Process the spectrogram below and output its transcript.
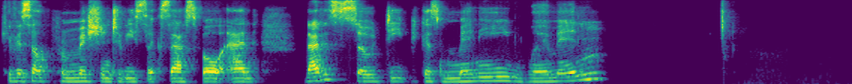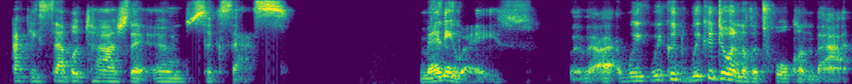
Give yourself permission to be successful. And that is so deep because many women actually sabotage their own success. Many ways. We, we could we could do another talk on that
